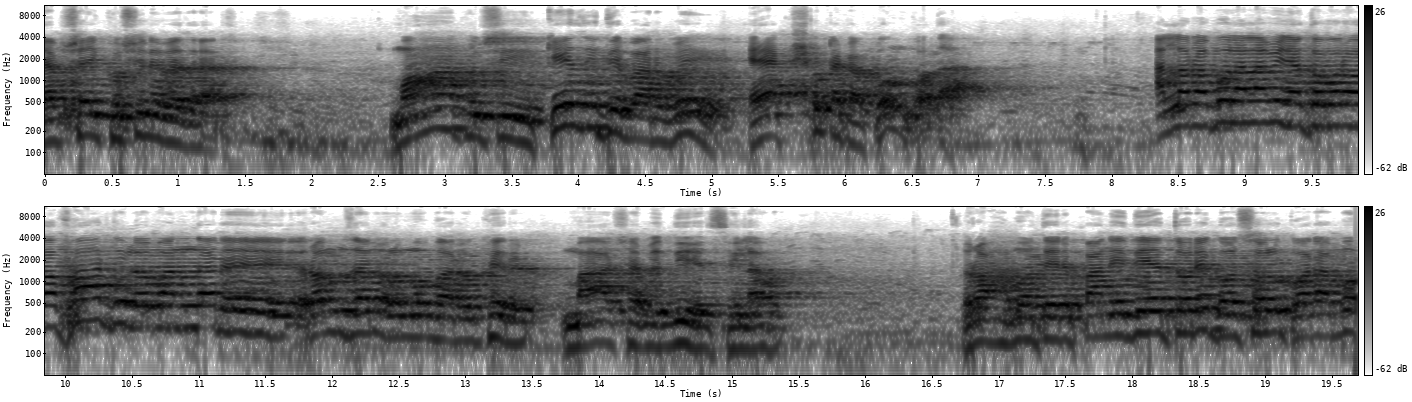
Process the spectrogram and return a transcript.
ব্যবসায়ী খুশি নেবে যার মহা খুশি, কে দিতে পারবে? একশো টাকা কোন কথা? আল্লাহ রাবুল আলমিন এত বড় অফার দিল বান্দারে, রমজানুল মুবারকের মাস আমি দিয়েছিলাম। রহমতের পানি দিয়ে তোরে গোসল করাবো,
